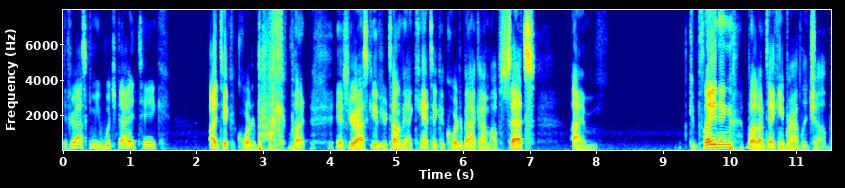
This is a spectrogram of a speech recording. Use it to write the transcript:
if you're asking me which guy I'd take, I'd take a quarterback. But if you're asking, if you're telling me I can't take a quarterback, I'm upset. I'm complaining, but I'm taking Bradley Chubb.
